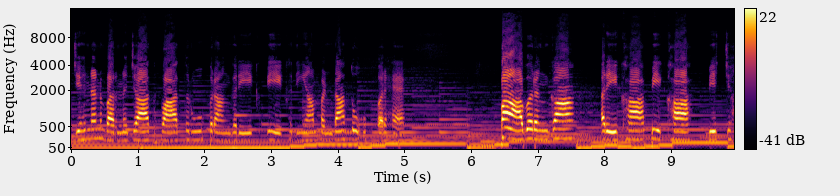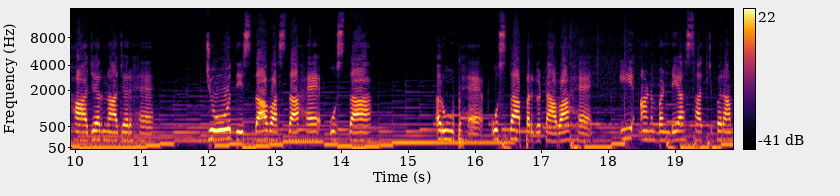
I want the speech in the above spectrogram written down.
ਜਿਹਨਨ ਵਰਨ ਜਾਤ ਪਾਤ ਰੂਪ ਰੰਗ ਰੇਖ ਭੇਖ ਦੀਆਂ ਵੰਡਾਂ ਤੋਂ ਉੱਪਰ ਹੈ। ਭਾਵ ਰੰਗਾਂ ਰੇਖਾ ਭੇਖਾ ਵਿੱਚ ਹਾਜ਼ਰ ਨਾਜ਼ਰ ਹੈ। ਜੋ ਦਿਸਦਾ ਵਸਦਾ ਹੈ, ਉਸ ਦਾ ਰੂਪ ਹੈ, ਉਸ ਦਾ ਪ੍ਰਗਟਾਵਾ ਹੈ। ਇਹ ਅਣਵੰਡਿਆ ਸੱਚ ਬ੍ਰਹਮ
